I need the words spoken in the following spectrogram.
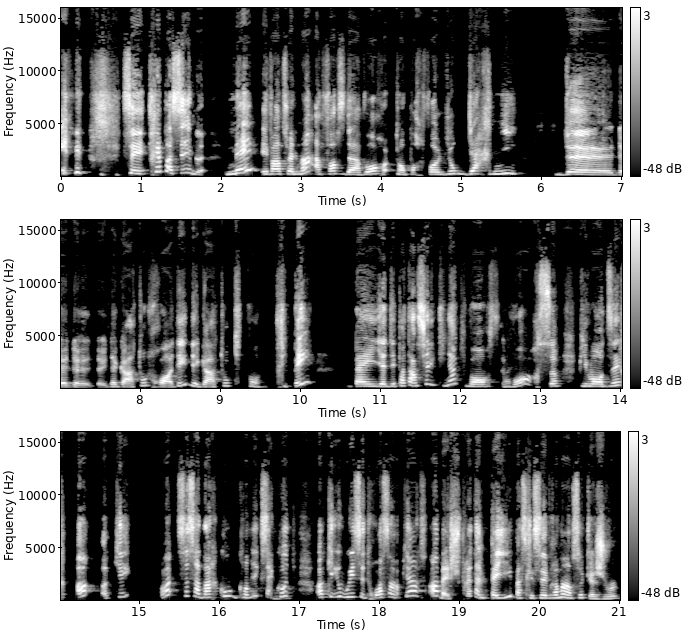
c'est très possible. Éventuellement, à force d'avoir ton portfolio garni de, de, gâteaux 3D, des gâteaux qui te font triper, ben il y a des potentiels clients qui vont voir ça, puis ils vont dire Ah, OK, ça, ça a l'air cool. Combien que ça coûte? OK, oui, c'est 300 Ah, ben je suis prête à le payer parce que c'est vraiment ça que je veux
